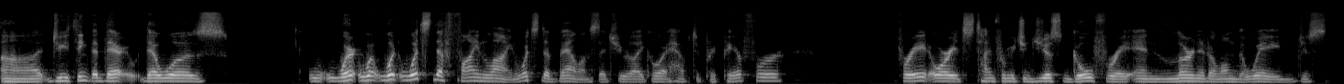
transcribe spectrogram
Uh, do you think that there there was where what, what what's the fine line? What's the balance that you're like, oh, I have to prepare for for it or it's time for me to just go for it and learn it along the way just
